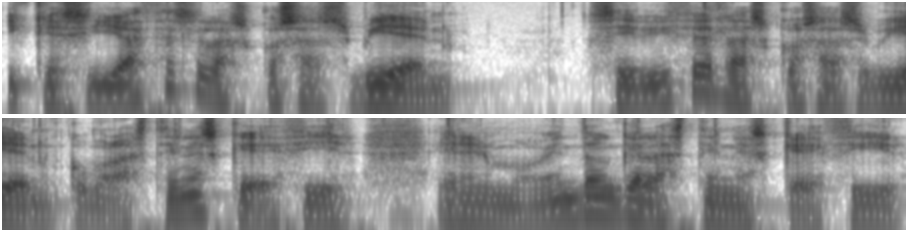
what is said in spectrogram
Y que si haces las cosas bien, si dices las cosas bien, como las tienes que decir, en el momento en que las tienes que decir,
